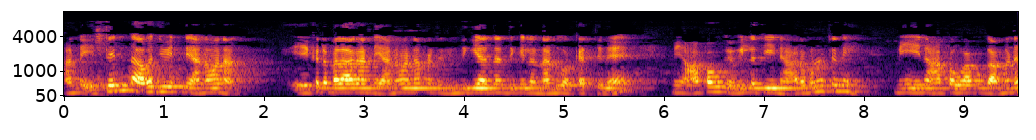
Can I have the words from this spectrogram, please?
අන්න එතෙන්ද අවදි වෙන්න යනවනම් ඒකට බලා ගන්න යනවනම් මට නිින්ද ගියද නැද්ද කියලා නඩුවක් ඇත්තේ නැහැ. මේ ආපහු ඇවිල්ලා තියෙන අරමුණටනේ මේ එන ආපහු ආපු ගමන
